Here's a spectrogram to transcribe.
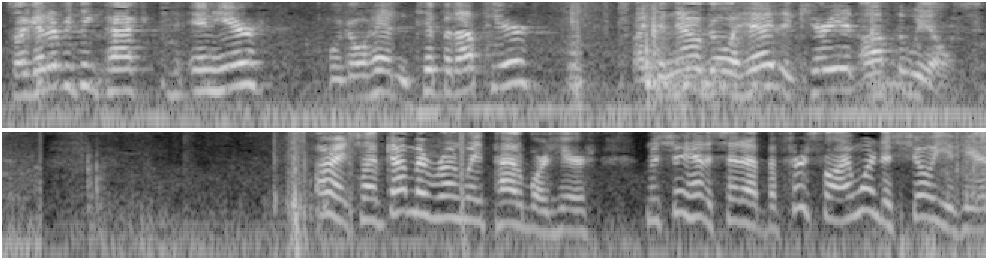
So I got everything packed in here. We'll go ahead and tip it up here. I can now go ahead and carry it off the wheels. All right, so I've got my Run Wave paddleboard here. I'm gonna show you how to set it up, but first of all, I wanted to show you here,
